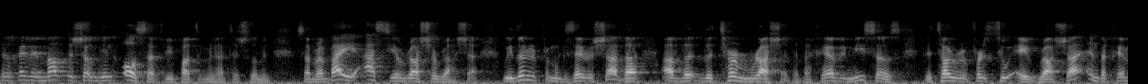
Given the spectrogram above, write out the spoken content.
then Chayav Malkios Shogin also have to be Patim Minat Shlumin. So Rabbi Asya Russia Russia. We learn it from Gzeir Shava of the, the term Russia. That by Chayav Misos, the Torah refers to a Russia, and by Chayav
